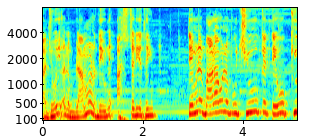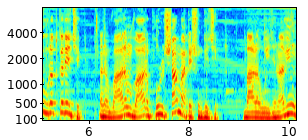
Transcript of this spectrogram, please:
આ જોઈ અને બ્રાહ્મણ દેવને આશ્ચર્ય થયું. તેમણે બાળાઓને પૂછ્યું કે તેઓ ક્યુ વ્રત કરે છે અને વારંવાર ફૂલ શા માટે સૂંઘે છે? બાળાઓએ જણાવ્યું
